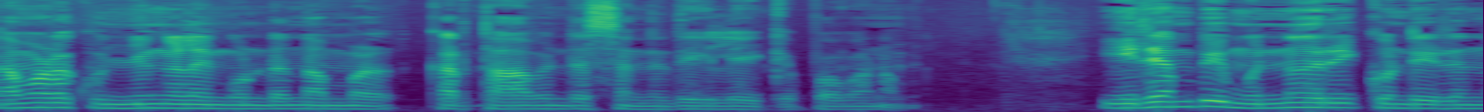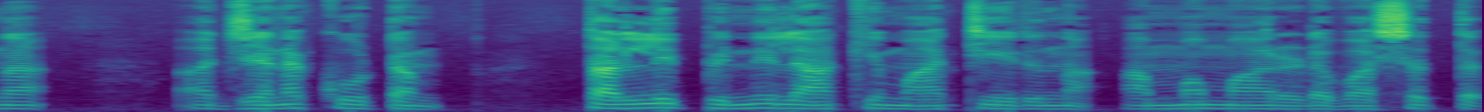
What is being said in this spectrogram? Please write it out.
നമ്മുടെ കുഞ്ഞുങ്ങളെയും കൊണ്ട് നമ്മൾ കർത്താവിന്റെ സന്നിധിയിലേക്ക് പോകണം ഇരമ്പി മുന്നേറിക്കൊണ്ടിരുന്ന ജനക്കൂട്ടം തള്ളി പിന്നിലാക്കി മാറ്റിയിരുന്ന അമ്മമാരുടെ വശത്ത്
